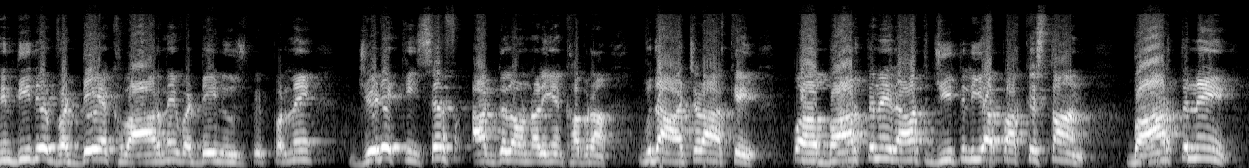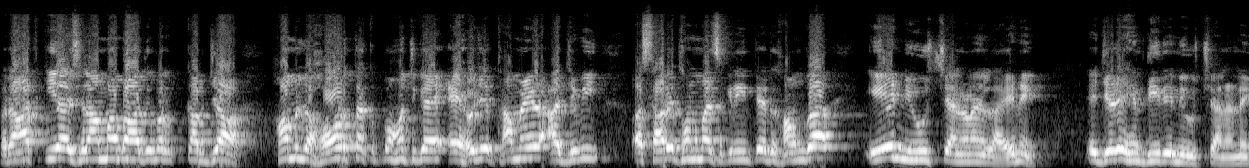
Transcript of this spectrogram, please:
ਹਿੰਦੀ ਦੇ ਵੱਡੇ ਅਖਬਾਰ ਨੇ, ਵੱਡੇ ਨਿਊਜ਼ਪੇਪਰ ਨੇ, ਜਿਹੜੇ ਕਿ ਸਿਰਫ ਅੱਗ ਲਾਉਣ ਵਾਲੀਆਂ ਖਬਰਾਂ ਵਧਾ ਚੜਾ ਕੇ ਭਾਰਤ ਨੇ ਰਾਤ ਜੀਤ ਲਿਆ ਪਾਕਿਸਤਾਨ। ਭਾਰਤ ਨੇ ਰਾਤ ਕੀਆ ਇਸਲਾਮਾਬਾਦ ਪਰ ਕਬਜ਼ਾ, ਹਮ ਲਾਹੌਰ ਤੱਕ ਪਹੁੰਚ ਗਏ। ਇਹੋ ਜਿਹੇ ਥੰਬਨੇਲ ਅੱਜ ਵੀ ਸਾਰੇ ਤੁਹਾਨੂੰ ਮੈਂ ਸਕਰੀਨ ਤੇ ਦਿਖਾਉਂਗਾ ਇਹ ਨਿਊਜ਼ ਚੈਨਲਾਂ ਨੇ ਲਾਏ ਨੇ। ਇਹ ਜਿਹੜੇ ਹਿੰਦੀ ਦੇ ਨਿਊਜ਼ ਚੈਨਲ ਨੇ।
